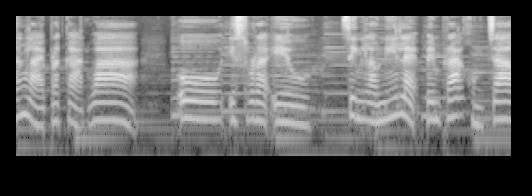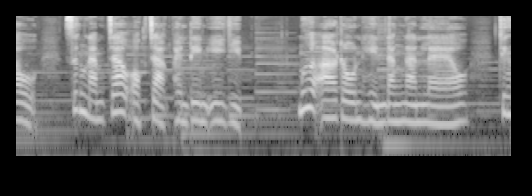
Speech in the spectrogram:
ทั้งหลายประกาศว่า โอ อิสราเอล สิ่งเหล่านี้แหละเป็นพระของเจ้า ซึ่งนำเจ้าออกจากแผ่นดินอียิปต์เมื่ออาโรนเห็นดังนั้นแล้ว จึง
